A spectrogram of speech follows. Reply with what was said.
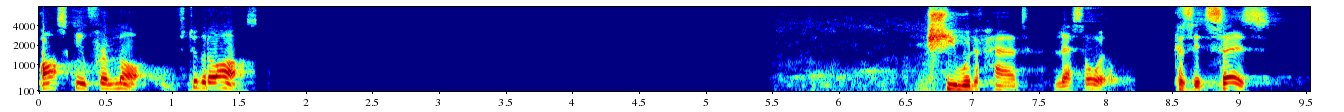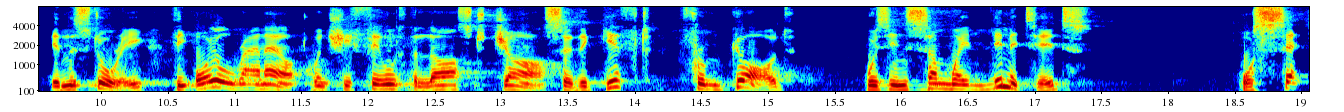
Asking for a lot. You've still got to ask. she would have had less oil. Because it says in the story, the oil ran out when she filled the last jar. So the gift from God was in some way limited or set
